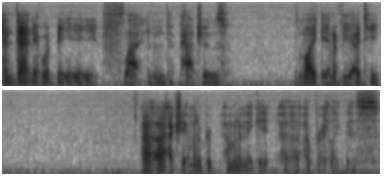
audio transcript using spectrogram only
and then it would be flattened patches, like in a VIT. Uh, actually, I'm gonna I'm gonna make it uh, upright like this,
